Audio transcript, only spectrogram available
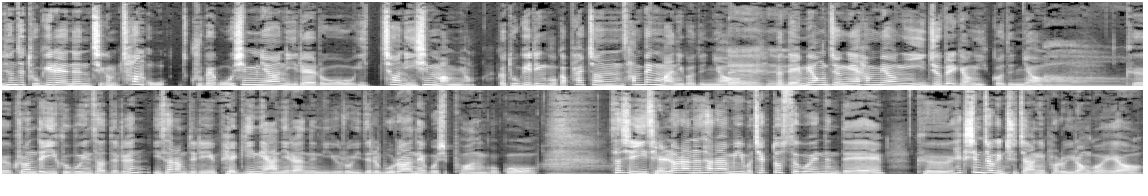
현재 독일에는 지금 1950년 이래로 2020만 명. 그러니까 독일 인구가 8,300만이거든요. 네, 네. 그러니까 4명 중에 1명이 이주 배경이 있거든요. 아. 그 그런데 이 극우 인사들은 이 사람들이 백인이 아니라는 이유로 이들을 몰아내고 싶어 하는 거고 사실 이 젤러라는 사람이 뭐 책도 쓰고 했는데 그 핵심적인 주장이 바로 이런 거예요.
